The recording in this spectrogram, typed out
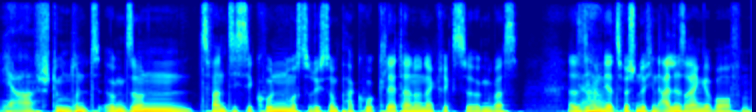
Ja, stimmt. Und irgend so ein 20 Sekunden musst du durch so ein Parcours klettern und dann kriegst du irgendwas. Also die Ja. haben die ja zwischendurch in alles reingeworfen.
